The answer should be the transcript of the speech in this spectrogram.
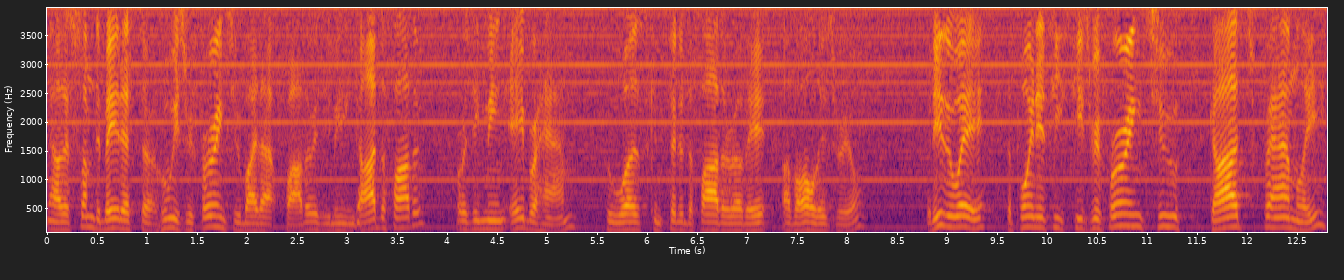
Now, there's some debate as to who he's referring to by that Father. Is he meaning God the Father? Or does he mean Abraham, who was considered the father of, a, of all Israel? But either way, the point is he's, he's referring to God's family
